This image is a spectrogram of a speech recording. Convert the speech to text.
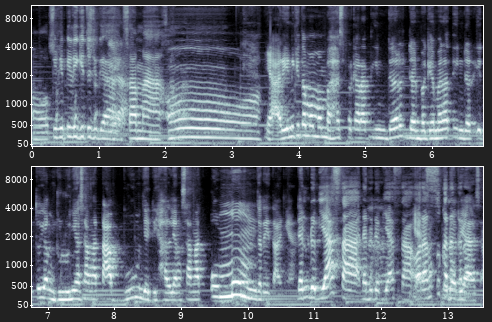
Oh, pilih-pilih gitu juga Iya. sama. Sama. Oh. Ya, hari ini kita mau membahas perkara Tinder dan bagaimana Tinder itu yang dulunya sangat tabu menjadi hal yang sangat umum ceritanya. Dan udah biasa, dan udah biasa. Yes, Orang tuh udah kadang-kadang biasa.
